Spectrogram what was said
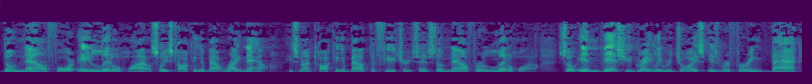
though now for a little while. So he's talking about right now. He's not talking about the future. He says, though now for a little while. So in this you greatly rejoice is referring back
